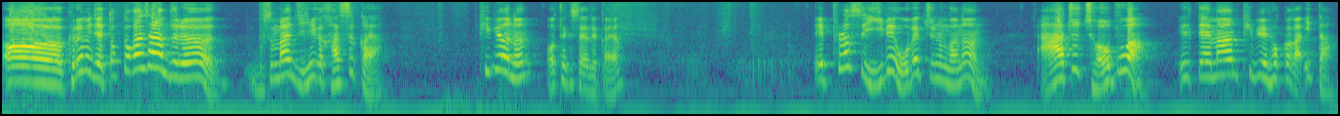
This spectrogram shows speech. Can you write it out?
어 그러면 이제 똑똑한 사람들은 무슨 말인지 이해가 갔을 거야. PBO는 어떻게 써야 될까요? 이 플러스 200, 500 주는 거는 아주 저부하 일 때만 PBO 효과가 있다.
